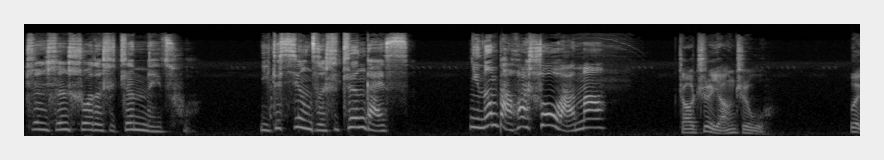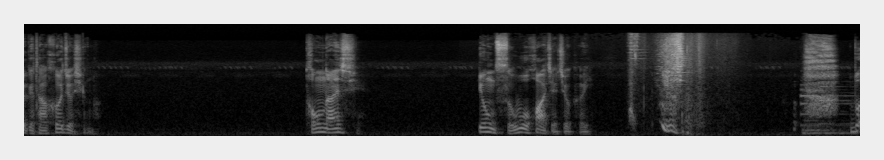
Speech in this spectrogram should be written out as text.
真身说的是真没错，你这性子是真该死。你能把话说完吗？找至阳之物，喂给他喝就行了。童男血，用此物化解就可以。不，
